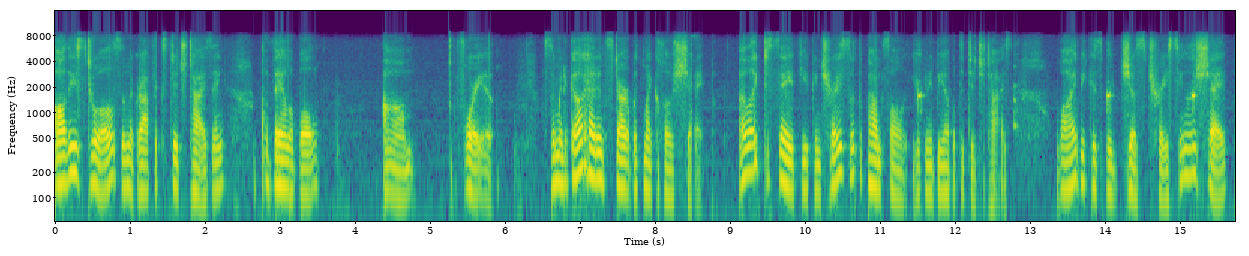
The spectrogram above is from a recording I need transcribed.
all these tools and the graphics digitizing available um, for you. So I'm going to go ahead and start with my close shape. I like to say if you can trace with the pencil, you're going to be able to digitize. Why? Because we're just tracing the shape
